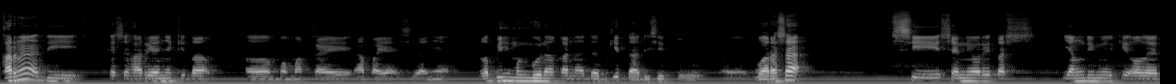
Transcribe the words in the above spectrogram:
karena di kesehariannya kita eh, memakai apa ya istilahnya lebih menggunakan adab kita di situ. Eh, gua rasa si senioritas yang dimiliki oleh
